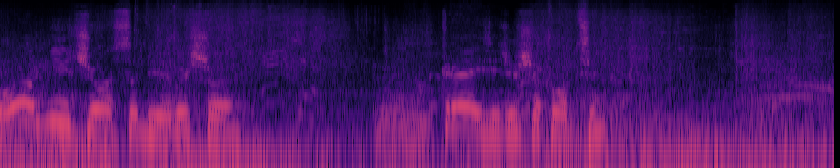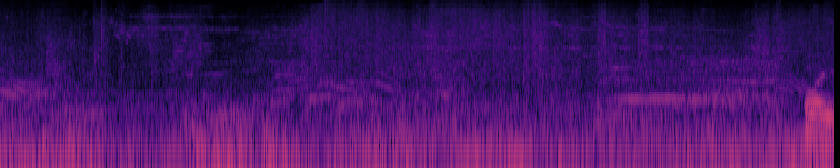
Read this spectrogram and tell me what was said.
О, нічого собі, ви що? Крейзі чи що, хлопці? Ой,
